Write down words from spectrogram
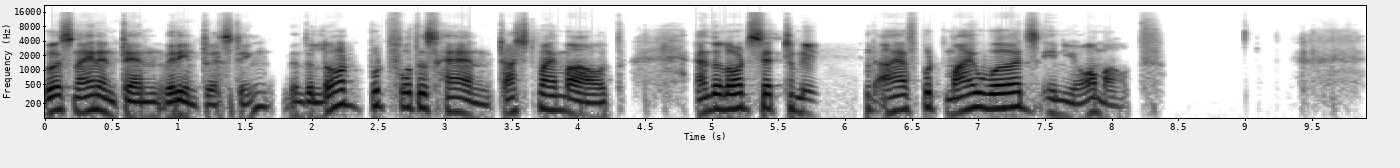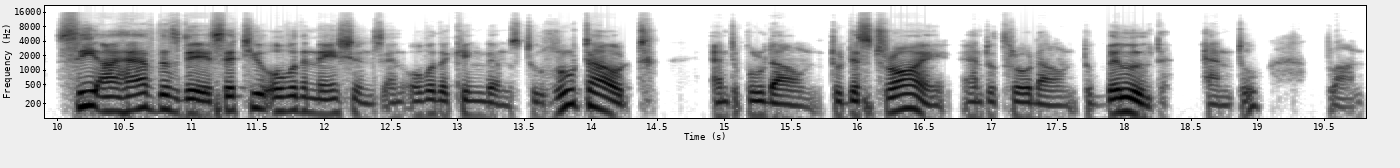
Verse 9 and 10, very interesting. Then the Lord put forth his hand, touched my mouth, and the Lord said to me, I have put my words in your mouth. See, I have this day set you over the nations and over the kingdoms to root out and to pull down, to destroy and to throw down, to build and to plant.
